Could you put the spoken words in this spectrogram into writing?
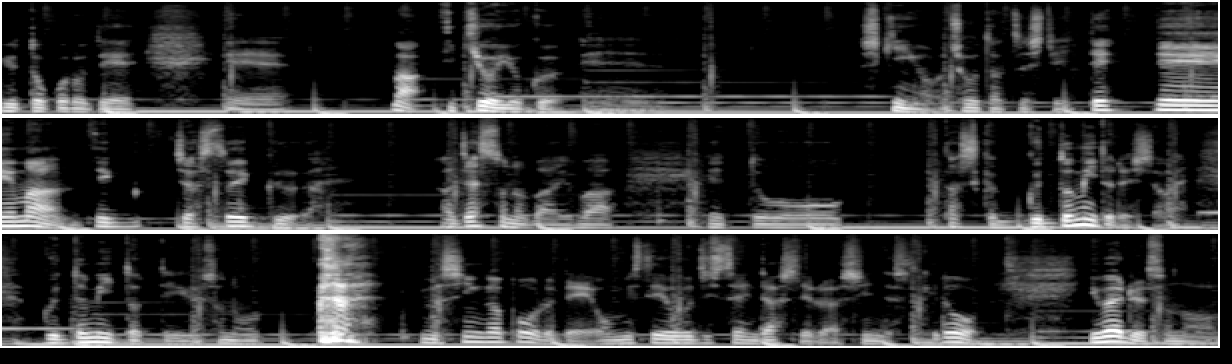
いうところで、えー、ま、勢いよく、え、資金を調達していて、で、まあ、ジャストエッグ、あジャストの場合は、えっと、確かグッドミートでしたね。グッドミートっていう、その今シンガポールでお店を実際に出してるらしいんですけど、いわゆるその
